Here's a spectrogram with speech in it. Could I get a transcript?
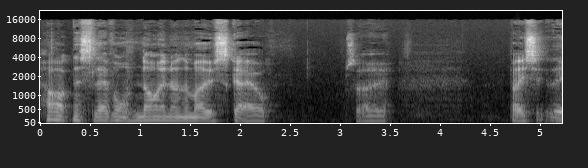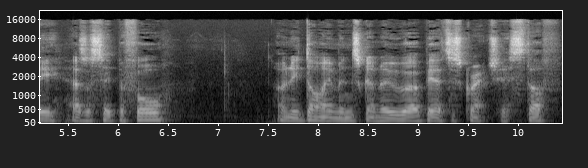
hardness level 9 on the Mohs scale so basically as I said before only diamond's going to uh, be able to scratch this stuff.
